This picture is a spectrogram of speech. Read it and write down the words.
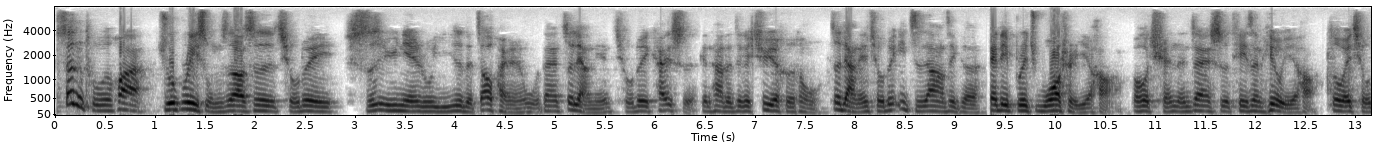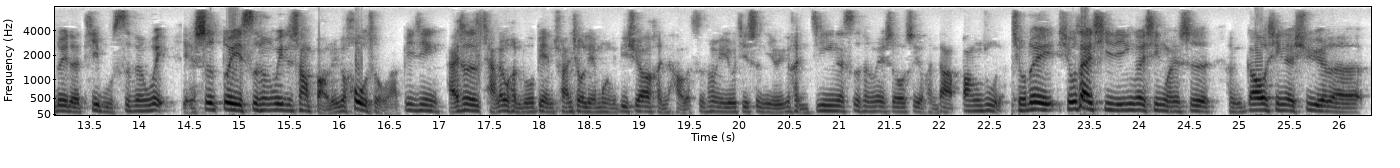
圣徒的话，Drew Brees 我们知道是球队十余年如一日的招牌人物，但是这两年球队开始跟他的这个续约合同，这两年球队一直让这个 Teddy Bridgewater 也好，包括全能战士 Taysom Hill 也好，作为球队的替补四分卫，也是对四分位置上保留一个后手啊。毕竟还是强调很多遍，传球联盟你必须要很好的四分卫，尤其是你有一个很精英的四分卫时候是有很大帮助的。球队休赛期的一个新闻是很高薪的续约了。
